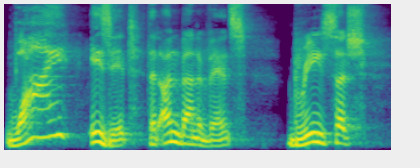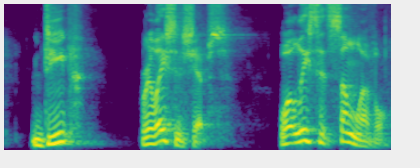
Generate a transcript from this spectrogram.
Why is it that unbound events breed such deep relationships? Well, at least at some level.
